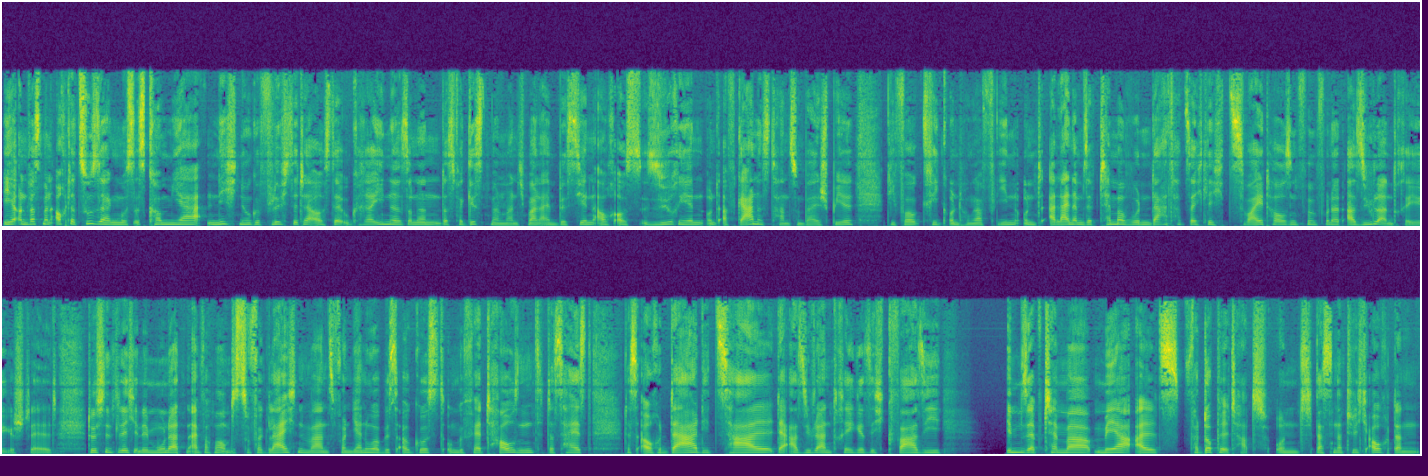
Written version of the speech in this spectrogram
Ja, und was man auch dazu sagen muss, es kommen ja nicht nur Geflüchtete aus der Ukraine, sondern das vergisst man manchmal ein bisschen, auch aus Syrien und Afghanistan zum Beispiel, die vor Krieg und Hunger fliehen. Und allein im September wurden da tatsächlich 2500 Asylanträge gestellt. Durchschnittlich in den Monaten, einfach mal um das zu vergleichen, waren es von Januar bis August ungefähr 1000 1000. Das heißt, dass auch da die Zahl der Asylanträge sich quasi im September mehr als verdoppelt hat. Und das sind natürlich auch dann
